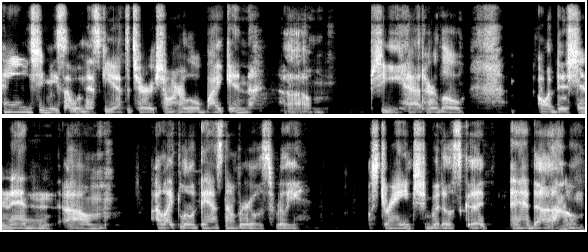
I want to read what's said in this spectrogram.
And she meets up with Missy at the church on her little bike, and um, she had her little audition. And um, I liked the little dance number. It was really strange, but it was good. And um,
